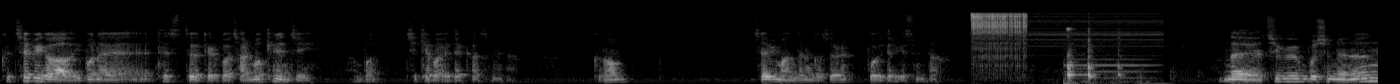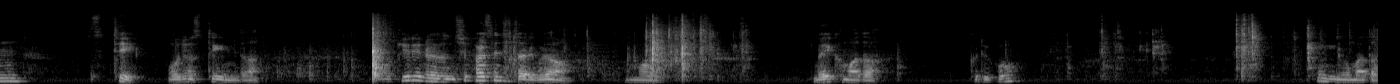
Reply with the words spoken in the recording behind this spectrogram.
그 채비가 이번에 테스트 결과 잘 먹히는지 한번 지켜봐야 될 것 같습니다. 그럼 채비 만드는 것을 보여드리겠습니다 네 지금 보시면은 스틱 오징어 스틱입니다. 어, 길이는 18cm 짜리고요. 뭐 메이커마다. 그리고 생긴 것마다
